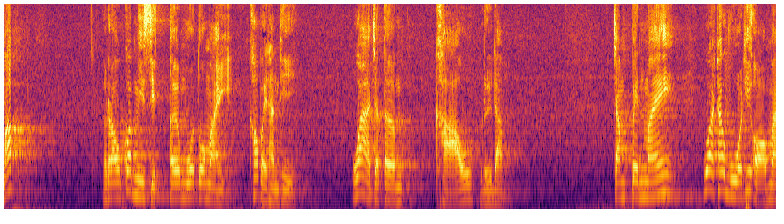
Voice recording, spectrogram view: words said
ปับ๊บเราก็มีสิทธิ์เติมวัวตัวใหม่เข้าไปทันที ว่าจะเติมขาวหรือดำจำเป็นไหมว่าถ้าวัวที่ออกมา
